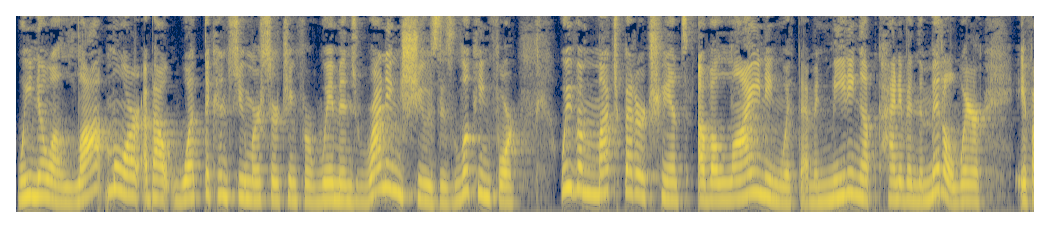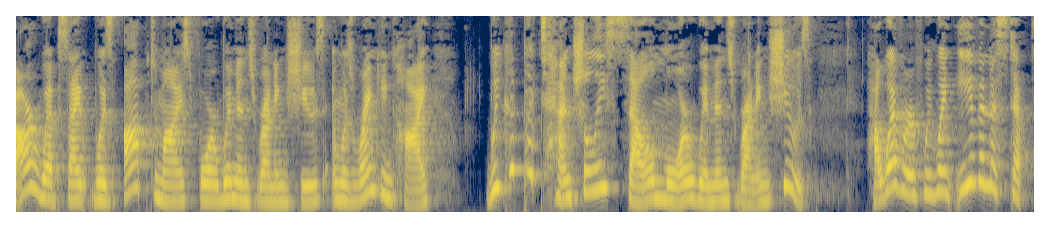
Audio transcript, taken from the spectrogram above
we know a lot more about what the consumer searching for women's running shoes is looking for. We have a much better chance of aligning with them and meeting up kind of in the middle where if our website was optimized for women's running shoes and was ranking high, we could potentially sell more women's running shoes. However, if we went even a step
